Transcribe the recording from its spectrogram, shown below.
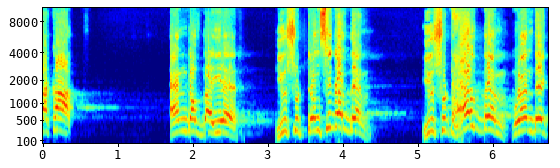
জাকাত end of the year, you should consider them. You should help them when they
